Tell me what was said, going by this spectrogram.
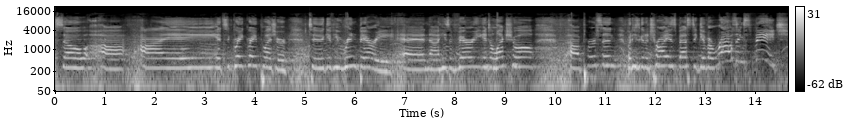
So uh, I it's a great great pleasure to give you Rynn Berry and uh, he's a very intellectual uh, person but he's going to try his best to give a rousing speech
